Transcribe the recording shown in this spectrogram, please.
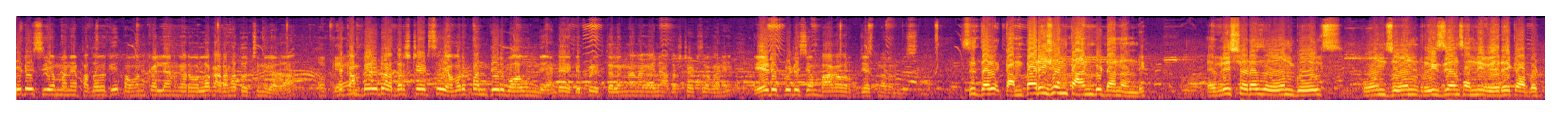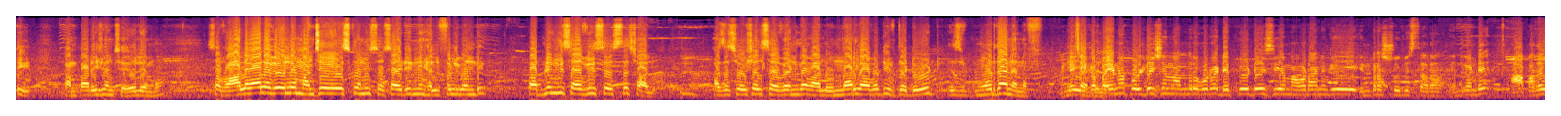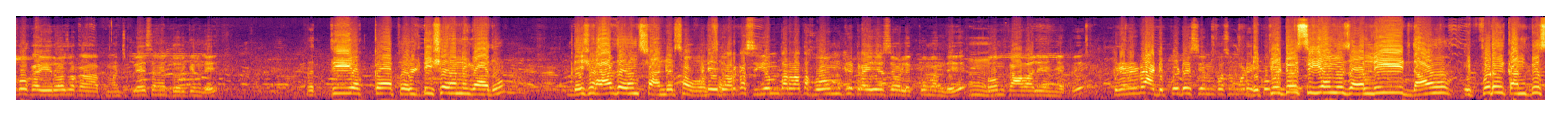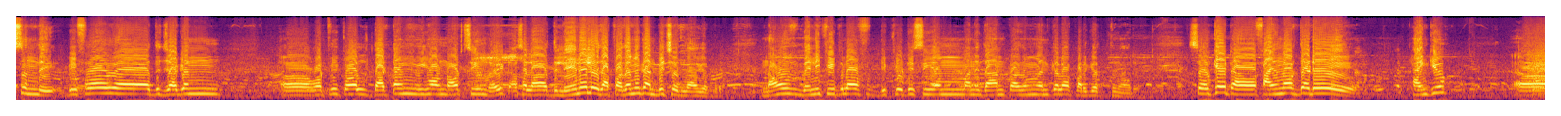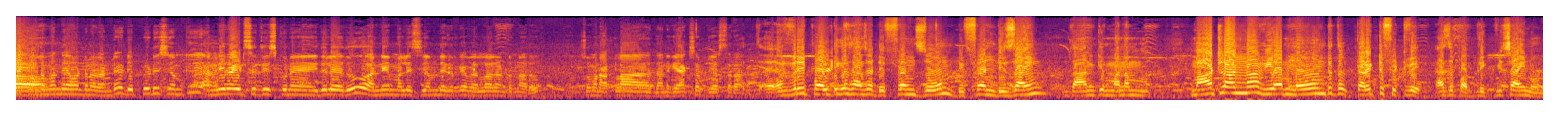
Deputy CM అనే పదవికి పవన్ కళ్యాణ్ గారి వల్ల అర్హత వచ్చింది కదా. కంపేర్ టు అదర్ స్టేట్స్ ఎవరి పనితీరు బాగుంది? అంటే డిప్యూటీ తెలంగాణ కానీ అదర్ స్టేట్స్లో కానీ ఏ డిప్యూటీ సీఎం బాగా వర్క్ చేస్తున్నారు అనిపిస్తుంది see the comparison can be done అండి. Every state has own goals own zone regions అన్నీ వేరే కాబట్టి కంపారిజన్ చేయలేము. సో వాళ్ళ వాళ్ళ వేలో మంచిగా చేసుకొని సొసైటీని హెల్ప్ఫుల్గా ఉండి పబ్లిక్ని సర్వీస్ చేస్తే చాలు. యాజ్ అ సోషల్ సర్వెంట్గా వాళ్ళు ఉన్నారు కాబట్టి if the do it is more than enough అంటే ఇకపైన పొలిటీషియన్ అందరూ కూడా డిప్యూటీ సీఎం అవడానికి ఇంట్రెస్ట్ చూపిస్తారా? ఎందుకంటే ఆ పదవికి ఒక ఈ రోజు ఒక మంచి ప్లేస్ అనేది దొరికింది. ప్రతి ఒక్క పొలిటీషియన్ అని కాదు they should have the own standards ఇదివరకు సీఎం తర్వాత హోమ్కి ట్రై చేసేవాళ్ళు ఎక్కువ మంది. హోమ్ కావాలి అని చెప్పి. ఇప్పుడు ఏంటంటే ఆ డిప్యూటీ సీఎం కోసం కూడా deputy CM is only now ఇప్పుడు కనిపిస్తుంది. Before the Jagan what we call that time we have not seen right అసలు అది లేనే లేదు. ఆ పదమే కనిపించదు నాకు ఇప్పుడు now many people of deputy CM అని దాని పదం వెనకాల పరిగెత్తున్నారు. So okay final of the day thank you కొంతమంది ఏమంటున్నారు అంటే డిప్యూటీ సీఎం కి అన్ని రైట్స్ తీసుకునే ఇది లేదు అన్ని మళ్ళీ సీఎం దగ్గరికి వెళ్ళాలంటున్నారు. సో మరి అట్లా దానికి యాక్సెప్ట్ చేస్తారా? Every political has a different zone different design దానికి మనం మాట్లాడినా we are know to the correct fit way as a public which I know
